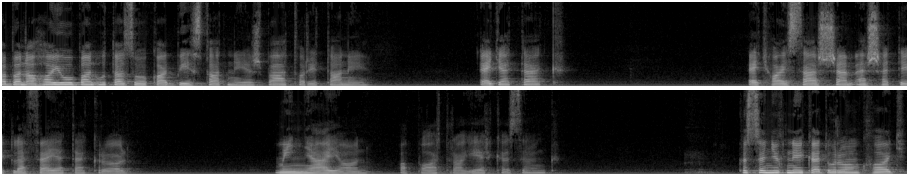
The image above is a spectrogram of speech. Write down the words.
abban a hajóban utazókat bíztatni és bátorítani. Egyetek, egy hajszás sem eshetik le fejetekről. Minnyájan a partra érkezünk. Köszönjük néked, Urunk, hogy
